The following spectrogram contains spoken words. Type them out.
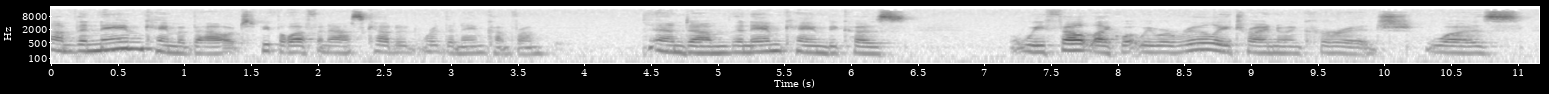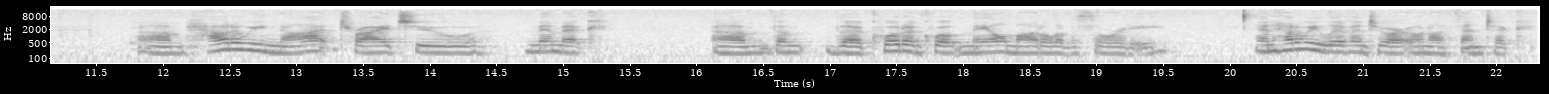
um, the name came about. People often ask, how did, where'd the name come from? And um, the name came because we felt like what we were really trying to encourage was um, how do we not try to mimic um, the, the quote unquote male model of authority? And how do we live into our own authentic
